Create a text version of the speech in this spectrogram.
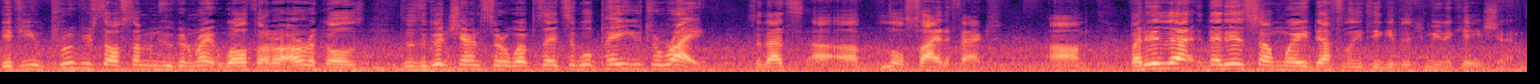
if you prove yourself someone who can write well thought out articles, there's a good chance there are websites that will pay you to write. So that's a, little side effect. Um, but that, that is some way definitely to give the communication.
